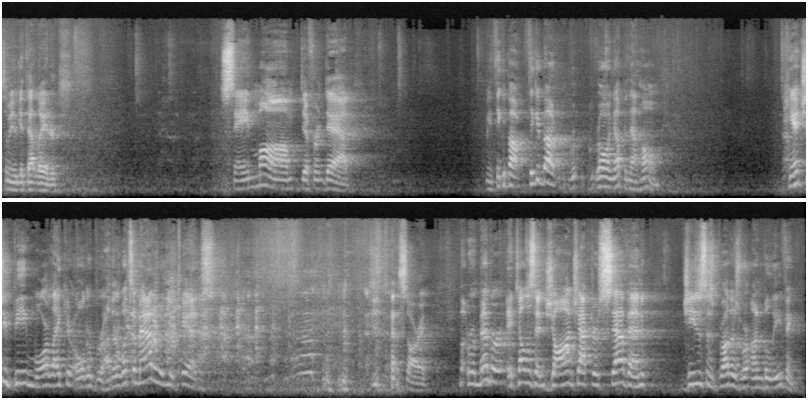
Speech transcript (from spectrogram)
Some of you get that later. Same mom, different dad. I mean, think about, think about growing up in that home. Can't you be more like your older brother? What's the matter with you kids? Sorry. But remember, it tells us in John chapter 7, Jesus' brothers were unbelieving.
